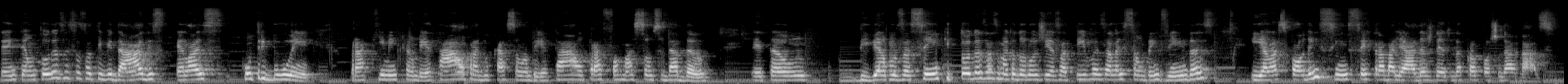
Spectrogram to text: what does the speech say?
Né? Então, todas essas atividades, elas contribuem para a química ambiental, para a educação ambiental, para a formação cidadã. Então, digamos assim, que todas as metodologias ativas, elas são bem-vindas e elas podem sim ser trabalhadas dentro da proposta da base.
